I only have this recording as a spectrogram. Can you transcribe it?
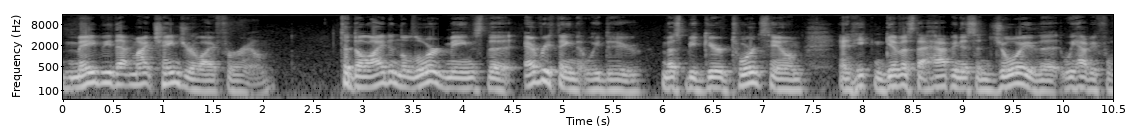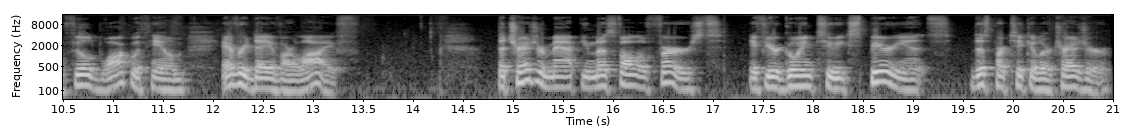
maybe that might change your life around? To delight in the Lord means that everything that we do must be geared towards Him, and He can give us that happiness and joy that we have a fulfilled walk with Him every day of our life. The treasure map you must follow first if you're going to experience this particular treasure.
